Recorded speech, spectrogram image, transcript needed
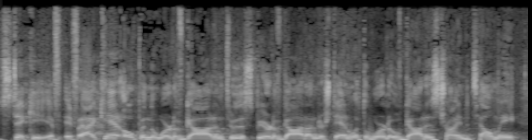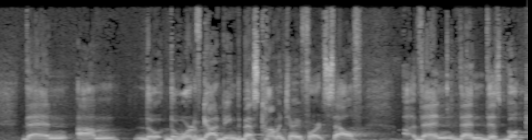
sticky. If, if I can't open the Word of God and through the Spirit of God understand what the Word of God is trying to tell me, then um, the, the Word of God being the best commentary for itself, then, then this book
